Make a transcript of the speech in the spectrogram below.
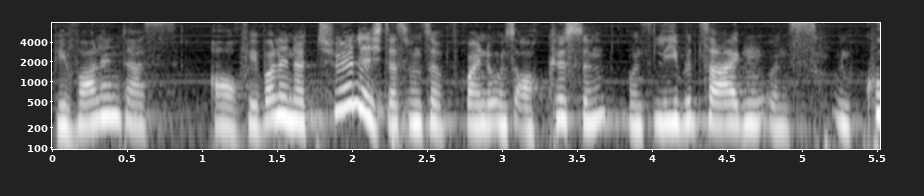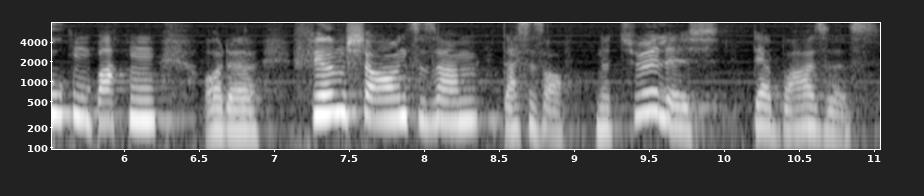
Wir wollen das auch. Wir wollen natürlich, dass unsere Freunde uns auch küssen, uns Liebe zeigen, uns einen Kuchen backen oder Film schauen zusammen. Das ist auch natürlich der Basis.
